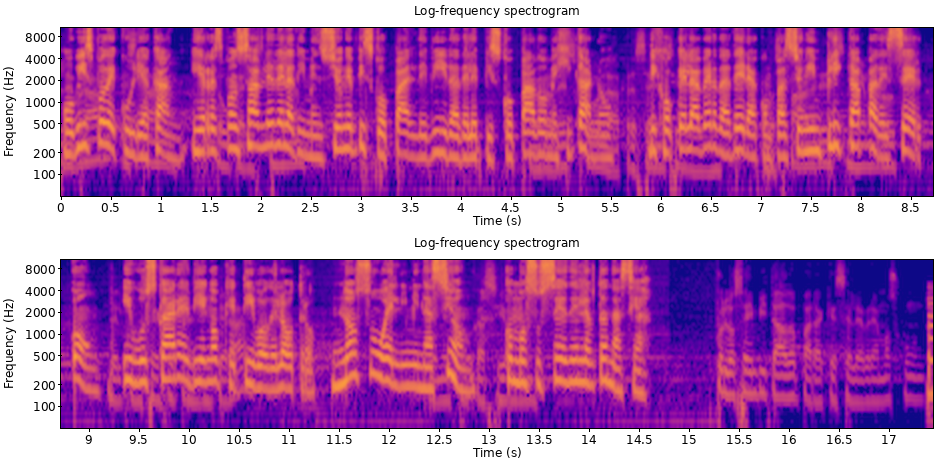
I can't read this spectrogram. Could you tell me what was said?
obispo de Culiacán y responsable de la dimensión episcopal de vida del episcopado mexicano, dijo que la verdadera compasión implica padecer con y buscar el bien objetivo del otro, no su eliminación, como sucede en la eutanasia. Pues los he invitado para que celebremos juntos.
